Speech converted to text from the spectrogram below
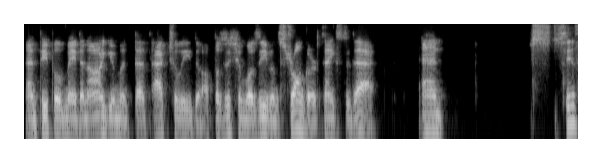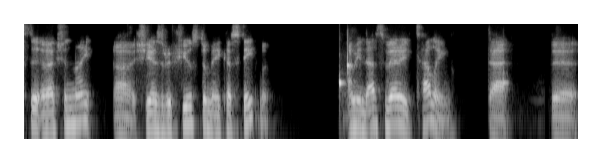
and people made an argument that actually the opposition was even stronger thanks to that. And since the election night, uh, she has refused to make a statement. I mean, that's very telling that the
